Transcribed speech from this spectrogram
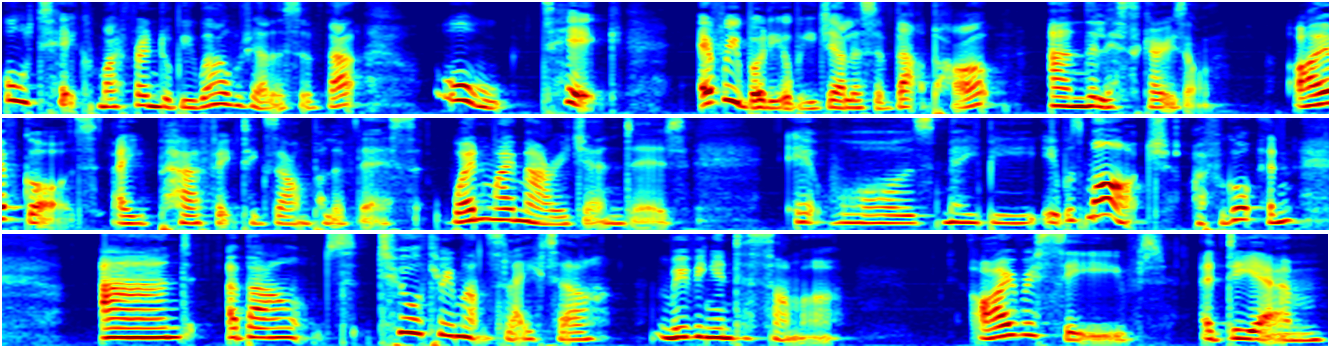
Oh, tick, my friend will be well jealous of that. Oh, tick, Everybody will be jealous of that part, and the list goes on. I've got a perfect example of this. When my marriage ended, it was maybe, it was March, I've forgotten. And about two or three months later, moving into summer, I received a DM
